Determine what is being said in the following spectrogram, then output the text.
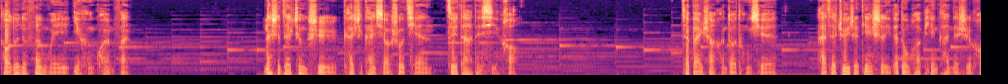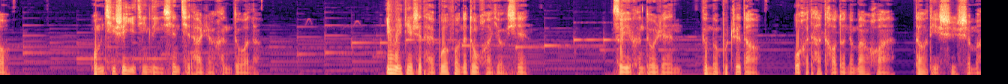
讨论的范围也很宽泛。那是在正式开始看小说前最大的喜好。在班上很多同学还在追着电视里的动画片看的时候，我们其实已经领先其他人很多了。因为电视台播放的动画有限，所以很多人根本不知道我和他讨论的漫画到底是什么。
